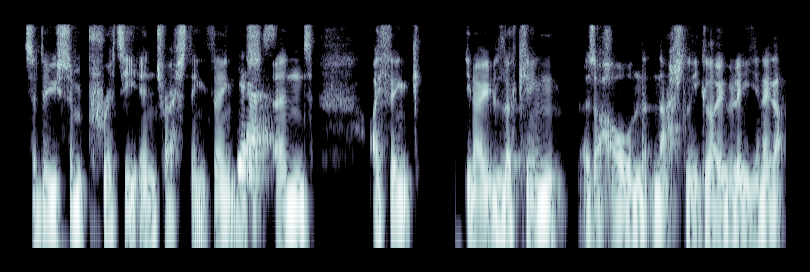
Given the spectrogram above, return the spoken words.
to do some pretty interesting things yes. and i think you know, looking as a whole nationally, globally, you know, that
